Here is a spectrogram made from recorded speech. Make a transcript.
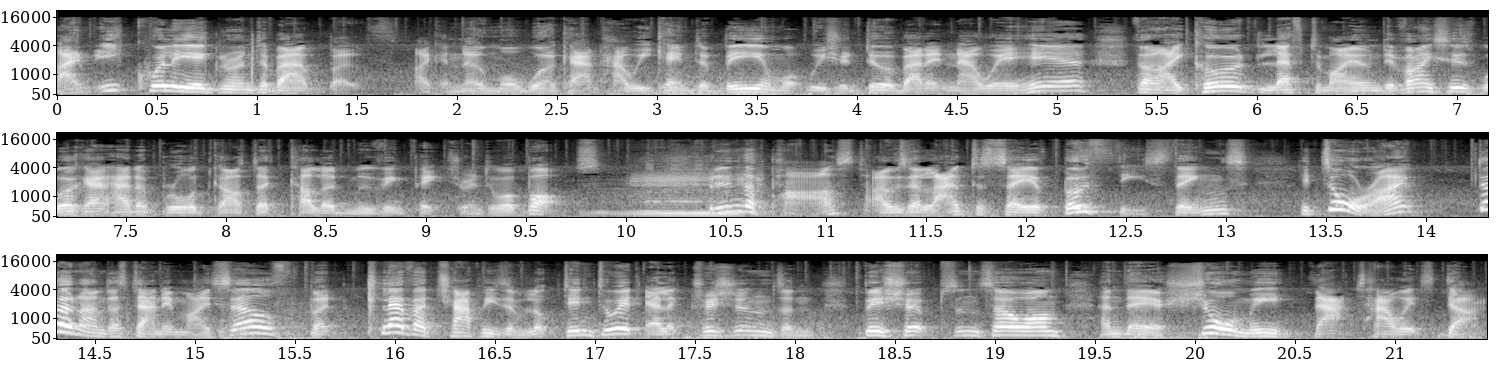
I'm equally ignorant about both. I can no more work out how we came to be and what we should do about it now we're here than I could, left to my own devices, work out how to broadcast a coloured moving picture into a box. But in the past, I was allowed to say of both these things, it's alright, don't understand it myself, but clever chappies have looked into it, electricians and bishops and so on, and they assure me that's how it's done.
